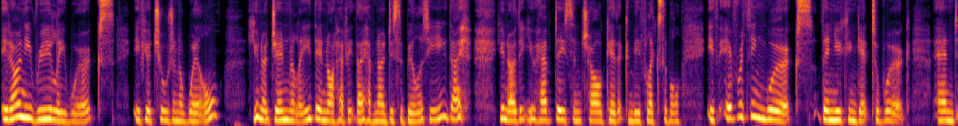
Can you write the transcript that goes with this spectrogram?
It only really works if your children are well. You know, generally they're not having, they have no disability. They, you know, that you have decent childcare that can be flexible. If everything works, then you can get to work. And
